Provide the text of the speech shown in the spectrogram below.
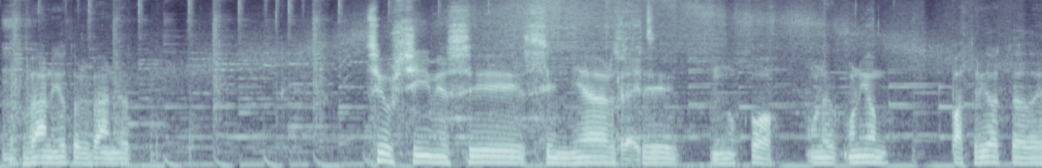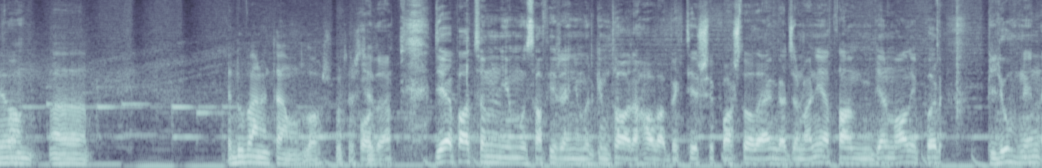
Mm -hmm. Veni yt është veni yt. Si ushqimi, si, si njerëzit, si nuk ka. Unë, unë jam patriot edhe jam... Po. E du venin tem, vlla, shkurt e shqip. Po de. Dje e patëm një musafire, një mërgimtare, Hava Bekteshi, po ashtu edhe nga Gjermania, tha më bjen malli për pluhnin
